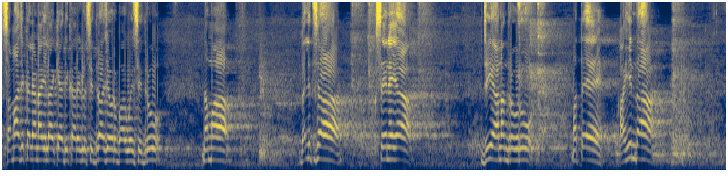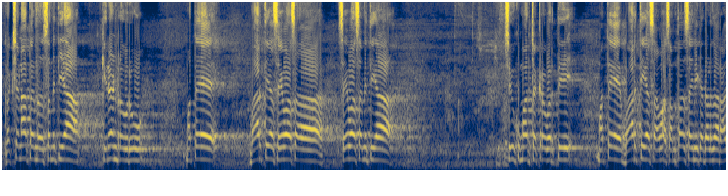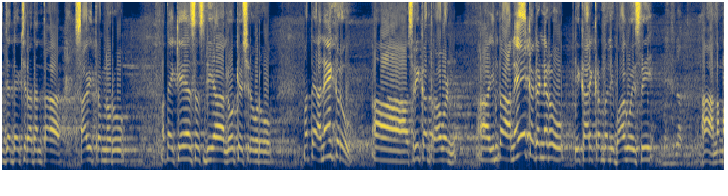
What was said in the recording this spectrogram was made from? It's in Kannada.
ಸಮಾಜ ಕಲ್ಯಾಣ ಇಲಾಖೆ ಅಧಿಕಾರಿಗಳು ಸಿದ್ದರಾಜ್ ಅವರು ಭಾಗವಹಿಸಿದ್ರು. ನಮ್ಮ ದಲಿತ ಸೇನೆಯ ಜಿ ಆನಂದ್ರವರು ಮತ್ತು ಅಹಿಂದ ರಕ್ಷಣಾ ಸಮಿತಿಯ ಕಿರಣ್ರವರು ಮತ್ತು ಭಾರತೀಯ ಸೇವಾ ಸ, ಸೇವಾ ಸಮಿತಿಯ ಶಿವಕುಮಾರ್ ಚಕ್ರವರ್ತಿ ಮತ್ತು ಭಾರತೀಯ ಸಮ ಸಮತಾ ಸೈನಿಕ ದಳದ ರಾಜ್ಯಾಧ್ಯಕ್ಷರಾದಂಥ ಸಾವಿತ್ರಮ್ನವರು ಮತ್ತು ಕೆ ಎಸ್ ಎಸ್ ಡಿಯ ಲೋಕೇಶ್ರವರು, ಮತ್ತು ಅನೇಕರು ಶ್ರೀಕಾಂತ್ ರಾವಣ್ ಇಂಥ ಅನೇಕ ಗಣ್ಯರು ಈ ಕಾರ್ಯಕ್ರಮದಲ್ಲಿ ಭಾಗವಹಿಸಿ ನಮ್ಮ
